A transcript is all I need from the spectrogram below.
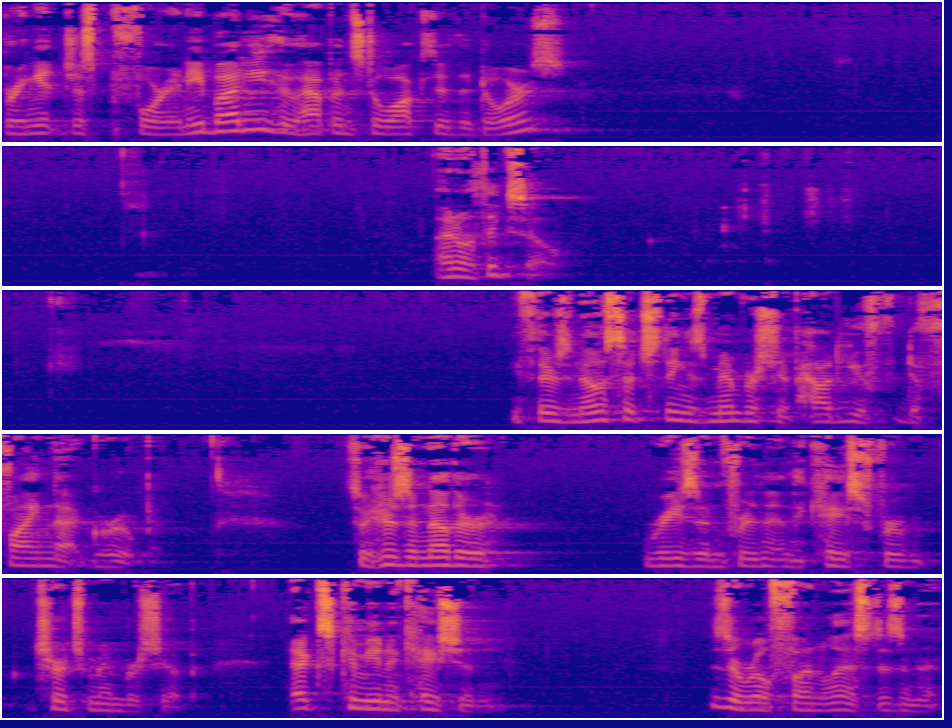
bring it just before anybody who happens to walk through the doors? I don't think so. If there's no such thing as membership, how do you define that group? So here's another reason for in the case for church membership. Excommunication. This is a real fun list, isn't it?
